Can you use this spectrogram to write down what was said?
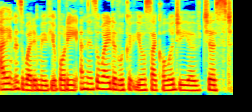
I think there's a way to move your body, and there's a way to look at your psychology of just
